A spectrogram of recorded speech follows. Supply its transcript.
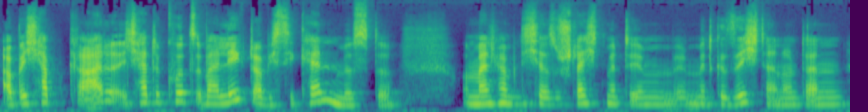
aber ich habe gerade, ich hatte kurz überlegt, ob ich sie kennen müsste. Und manchmal bin ich ja so schlecht mit dem mit Gesichtern und dann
